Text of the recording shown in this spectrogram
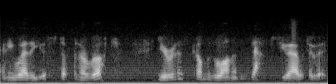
anywhere that you're stuck in a rut, Uranus comes along and zaps you out of it.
